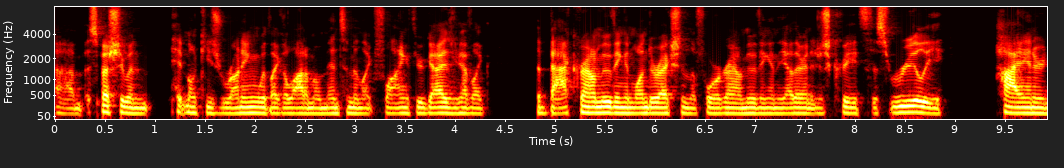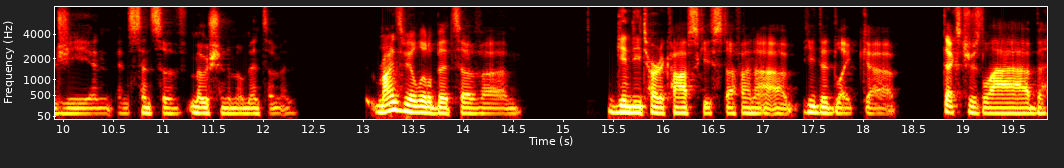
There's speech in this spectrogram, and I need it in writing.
um, especially when Hitmonkey's running with like a lot of momentum and like flying through guys, you have like the background moving in one direction, the foreground moving in the other, and it just creates this really high energy and, and sense of motion and momentum. And reminds me a little bit of um, Genndy Tartakovsky stuff. And uh, he did like uh, Dexter's Lab,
